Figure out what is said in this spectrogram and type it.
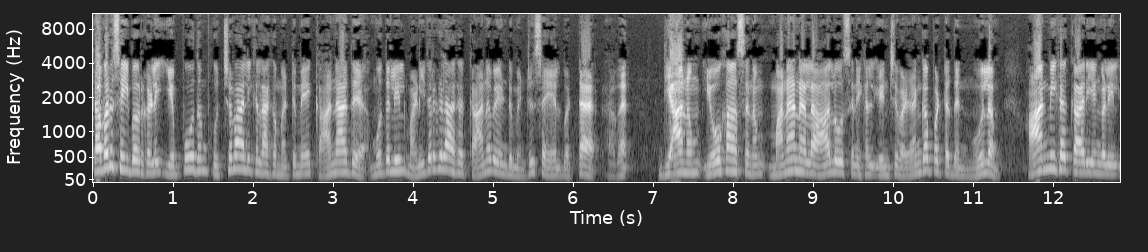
தவறு செய்பவர்களை எப்போதும் குற்றவாளிகளாக மட்டுமே காணாது முதலில் மனிதர்களாக காண வேண்டும் என்று செயல்பட்டார் அவர். தியானம் யோகாசனம் மனநல ஆலோசனைகள் என்று வழங்கப்பட்டதன் மூலம் ஆன்மீக காரியங்களில்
